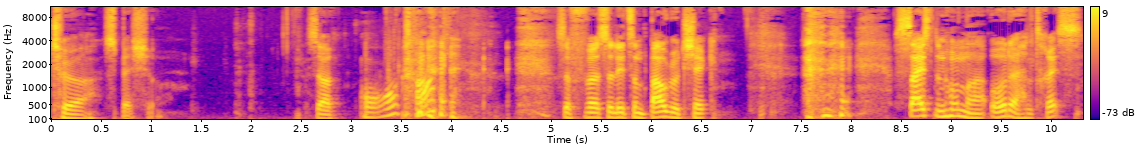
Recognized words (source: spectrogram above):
tør special. Så, Åh, oh, tak. så, for, så lidt som baggrundstjek. 1658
